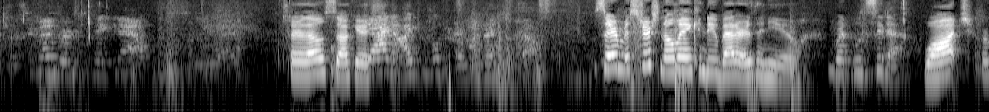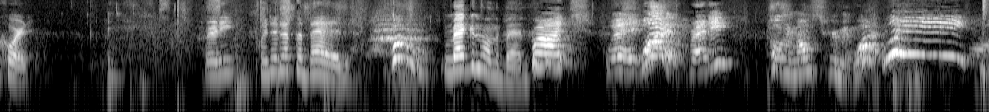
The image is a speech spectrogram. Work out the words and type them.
Just remember to take it out. on. Sarah, that was suckish. Yeah, I know. I never mind. I just fell. Sarah, Mr. Snowman can do better than you. Wait, let's see that. Watch, record. Ready? Point it at the bed. Megan's on the bed. Watch. Wait. What? Ready? Oh, my mom's screaming. What? Wait.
